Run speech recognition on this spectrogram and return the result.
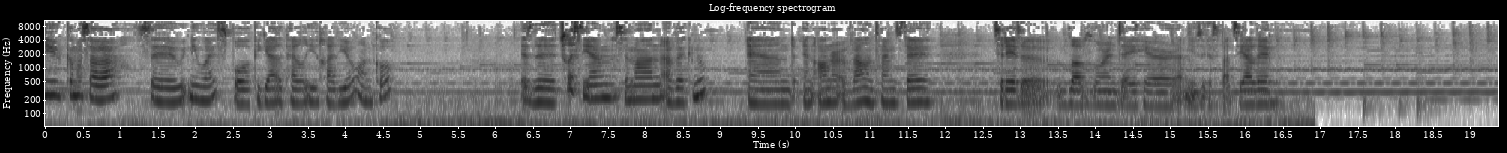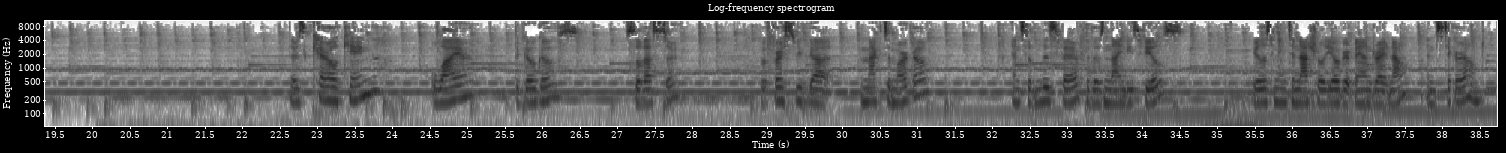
Ça va? C'est Whitney Weiss pour Pigalle Paris Radio encore. It's the 30e semaine avec nous, and in honor of Valentine's Day, today is a Love Lauren Day here at Musica Spaziale. There's Carole King, Wire, The Go-Go's, Sylvester. But first we've got Mac DeMarco and some Liz Phair for those 90s feels. You're listening to Natural Yogurt Band right now, and stick around.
